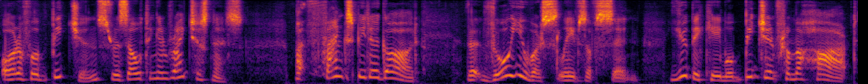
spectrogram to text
or of obedience resulting in righteousness? But thanks be to God that though you were slaves of sin, you became obedient from the heart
